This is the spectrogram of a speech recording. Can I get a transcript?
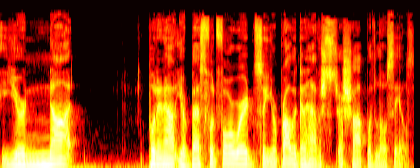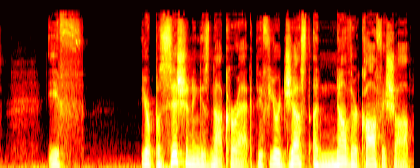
you're not putting out your best foot forward, so you're probably going to have a, shop with low sales. If your positioning is not correct, if you're just another coffee shop,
